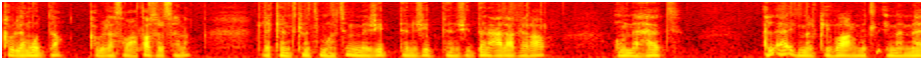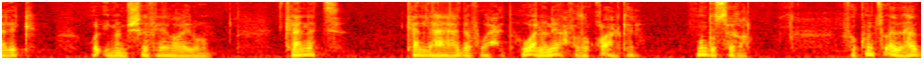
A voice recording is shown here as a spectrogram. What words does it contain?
قبل مدة قبل 17 سنة لكن كانت مهتمة جدا جدا جدا على غرار أمهات الأئمة الكبار مثل الإمام مالك والإمام الشافعي وغيرهم. كانت كان لها هدف واحد هو أنني أحفظ القرآن الكريم منذ الصغر. فكنت أذهب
